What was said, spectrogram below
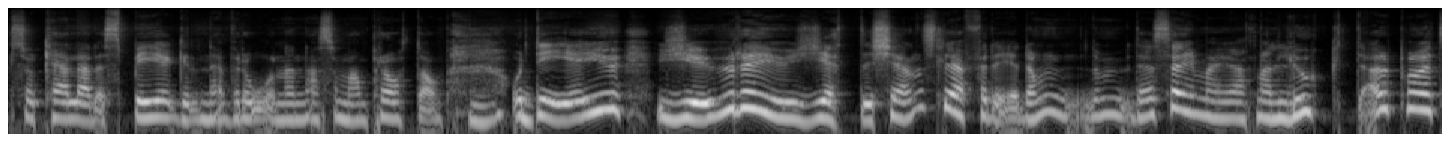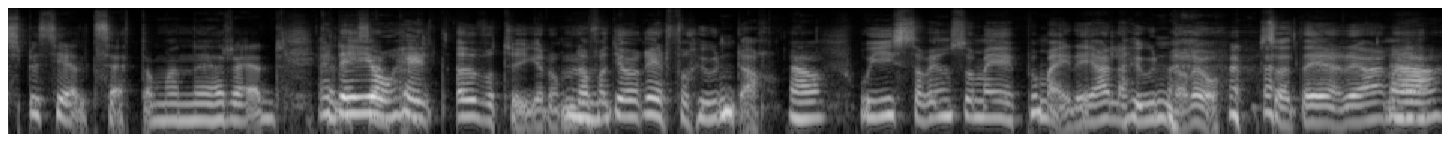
så kallade spegelneuronerna som man pratar om. Mm. Och det är ju, djur är ju jättekänsliga för det. De, de, där säger man ju att man luktar på ett speciellt sätt om man är rädd. Ja, det är jag helt övertygad om, Mm. därför att jag är rädd för hundar. Ja, Och gissa vem som är på mig, det är alla hundar då. Så att det, det, är- nej. ja.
